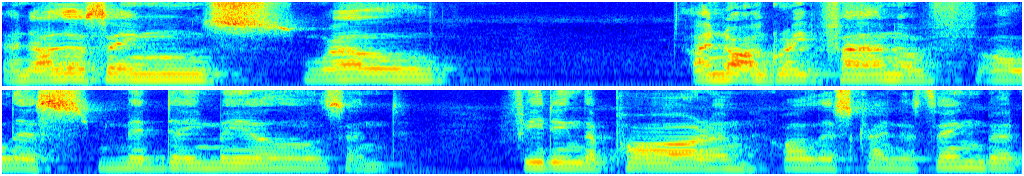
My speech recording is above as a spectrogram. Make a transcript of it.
And other things, well, I'm not a great fan of all this midday meals and feeding the poor and all this kind of thing, but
